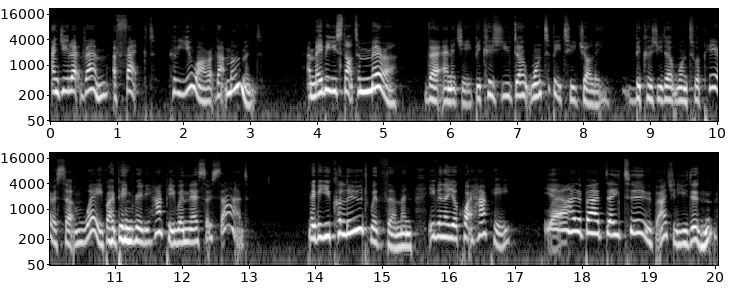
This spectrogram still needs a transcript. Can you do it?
And you let them affect who you are at that moment. And maybe you start to mirror their energy because you don't want to be too jolly, because you don't want to appear a certain way by being really happy when they're so sad. Maybe you collude with them, and even though you're quite happy, yeah, I had a bad day too, but actually you didn't.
